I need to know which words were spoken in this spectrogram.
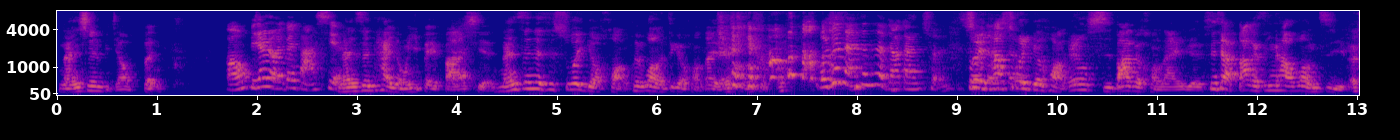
男生比较笨，哦，比较容易被发现。男生太容易被发现，男生真的是说一个谎会忘了这个谎到底在说什么，我觉得男生真的比较单纯，所以他说一个谎要用十八个谎来圆，剩下八个是因为他忘记了。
